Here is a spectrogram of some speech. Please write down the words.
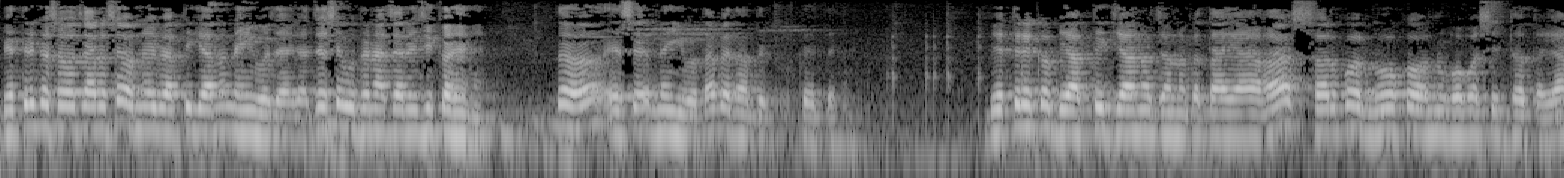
व्यतिरिक सहचार से अन्वय व्याप्ति ज्ञान नहीं हो जाएगा, जैसे उदनाचार्य जी कहे हैं तो ऐसे नहीं होता, वेदांत कहते हैं। व्यतिरिक व्याप्ति ज्ञान जनकताया सर्वलोक अनुभव सिद्धतया।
